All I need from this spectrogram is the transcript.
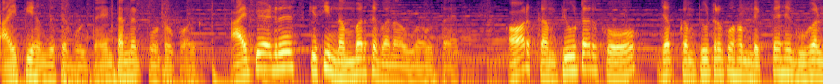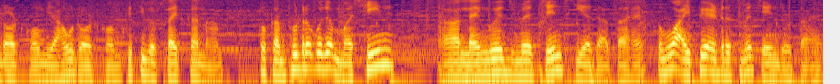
आईपी हम जैसे बोलते हैं इंटरनेट प्रोटोकॉल आईपी एड्रेस किसी नंबर से बना हुआ होता है। और कंप्यूटर को, जब कंप्यूटर को हम लिखते हैं Google dot com Yahoo dot com किसी वेबसाइट का नाम तो कंप्यूटर को जब मशीन लैंग्वेज में चेंज किया जाता है तो वो आईपी एड्रेस में चेंज होता है।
